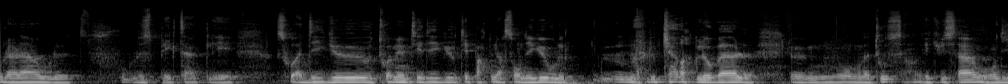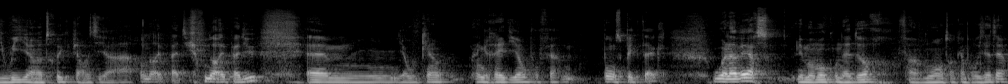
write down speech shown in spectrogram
oulala, où le, spectacle est soit dégueu, ou toi-même t'es dégueu, ou tes partenaires sont dégueux, ou le, cadre global. euh, on a tous hein, vécu ça, où on dit oui à un truc, puis on se dit ah, on n'aurait pas dû, on n'aurait pas dû. Euh, Il n'y a aucun ingrédient pour faire un bon spectacle. Ou à l'inverse, les moments qu'on adore, enfin moi en tant qu'improvisateur,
